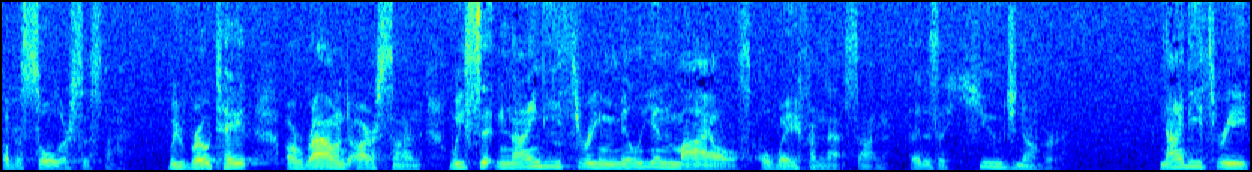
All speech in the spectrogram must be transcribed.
of a solar system. We rotate around our sun. We sit 93 million miles away from that sun. That is a huge number. 93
